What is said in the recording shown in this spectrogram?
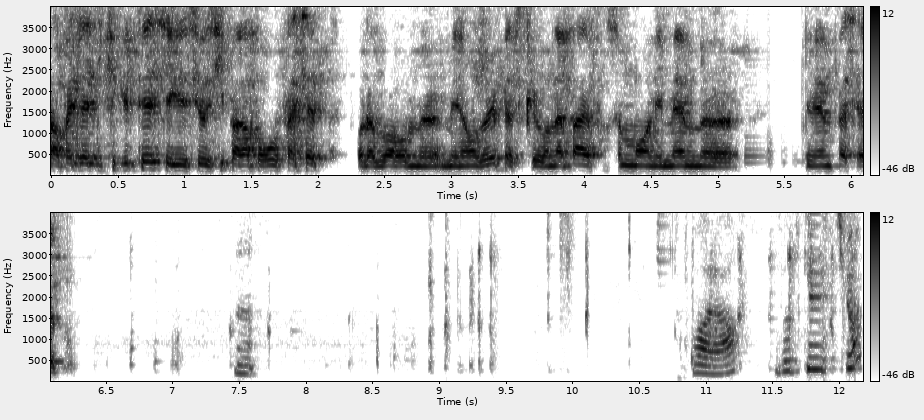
en fait, la difficulté, c'est aussi par rapport aux facettes, pour l'avoir mélangé, parce qu'on n'a pas forcément les mêmes, les mêmes facettes. Mm. Voilà. D'autres questions?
